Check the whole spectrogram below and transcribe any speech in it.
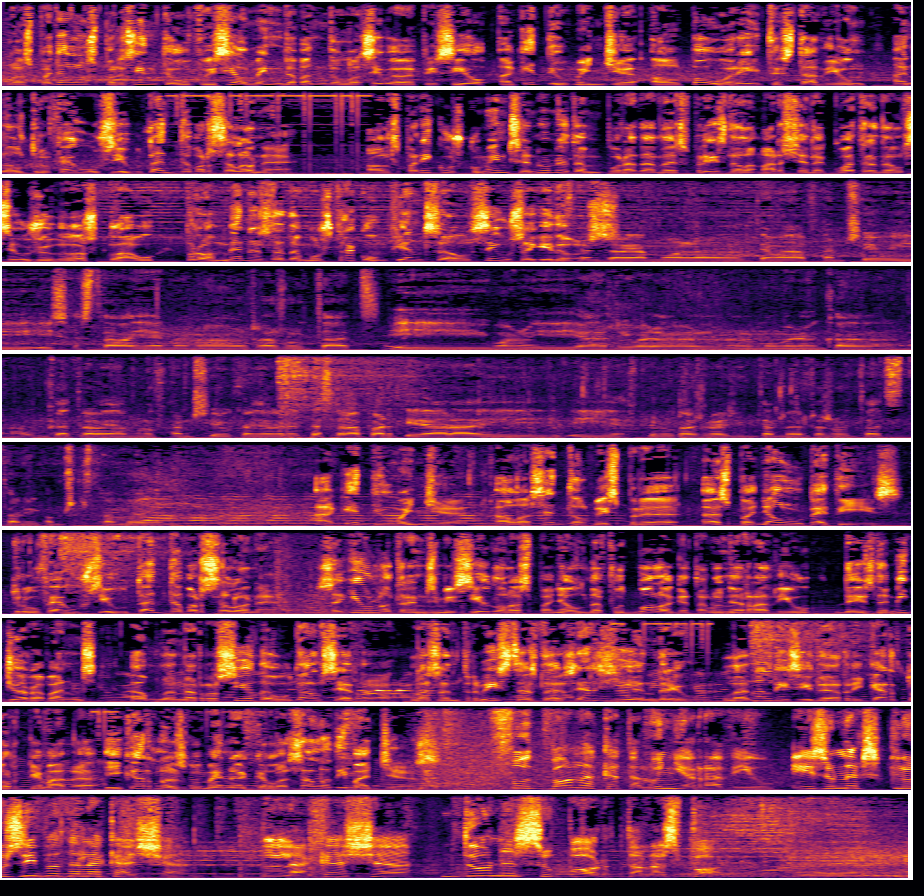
L'Espanyol es presenta oficialment davant de la seva afició aquest diumenge al Powerade Stadium en el trofeu Ciutat de Barcelona. Els pericos comencen una temporada després de la marxa de quatre dels seus jugadors clau, però amb ganes de demostrar confiança als seus Estem seguidors. treballant molt el tema defensiu i, i s'està veient en els resultats i, bueno, i ja arribarà el, el moment en què, en què treballem l'ofensiu que jo crec que serà a partir d'ara i, i espero que es vegin també els resultats tal i com s'estan veient. Aquest diumenge, a les 7 del vespre, Espanyol Betis, trofeu Ciutat de Barcelona. Seguiu la transmissió de l'Espanyol de Futbol a Catalunya Ràdio des de mitja hora abans amb la narració d'Eudal Serra, les entrevistes de Sergi Andreu, l'anàlisi de Ricard Torquemada i Carles Domènech a la sala d'imatges. Futbol a Catalunya Ràdio és una exclusiva de La Caixa. La Caixa dona suport a l'esport.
